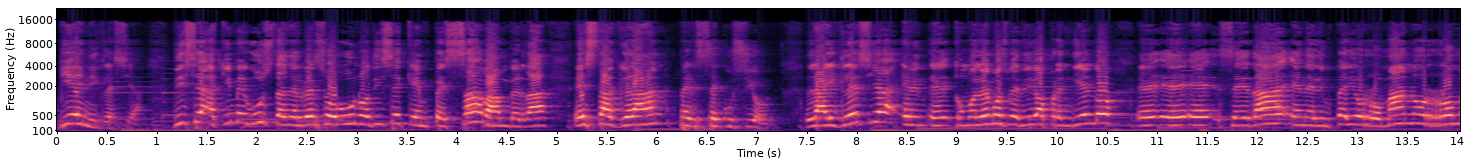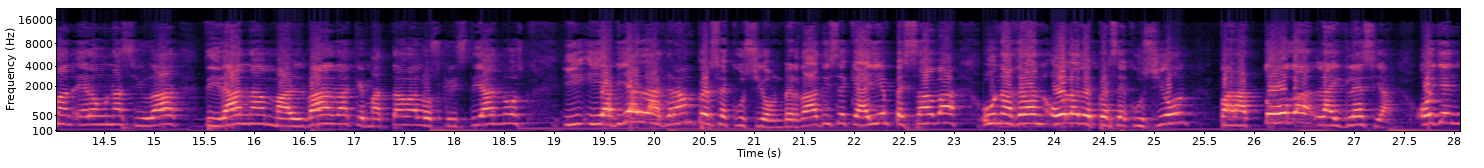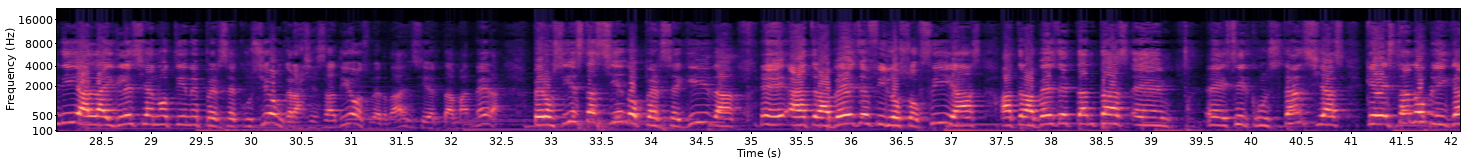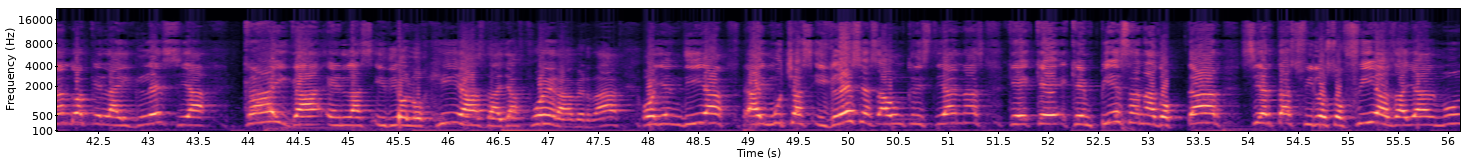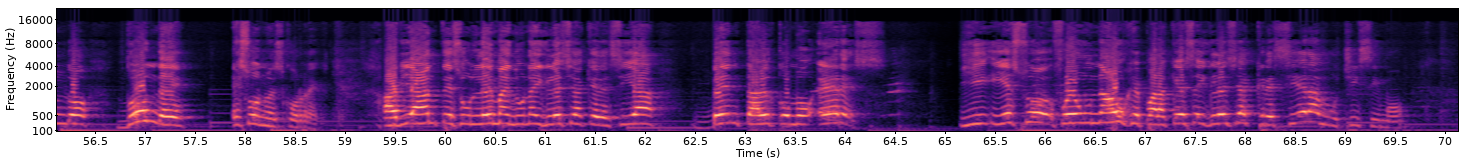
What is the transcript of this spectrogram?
Bien, iglesia. Dice, aquí me gusta en el verso 1, dice que empezaban, ¿verdad? Esta gran persecución. La iglesia, eh, como lo hemos venido aprendiendo, eh, eh, se da en el imperio romano. Roma era una ciudad tirana, malvada, que mataba a los cristianos. Y, había la gran persecución, ¿verdad? Dice que ahí empezaba una gran ola de persecución para toda la iglesia. Hoy en día la iglesia no tiene persecución, gracias a Dios, ¿verdad? En cierta manera. Pero sí está siendo perseguida eh, a través de filosofías, a través de tantas eh, eh, circunstancias que están obligando a que la iglesia caiga en las ideologías de allá afuera, ¿verdad? Hoy en día hay muchas iglesias aún cristianas que, que, empiezan a adoptar ciertas filosofías de allá del mundo donde eso no es correcto. Había antes un lema en una iglesia que decía, ven tal como eres. Y, y eso fue un auge para que esa iglesia creciera muchísimo.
